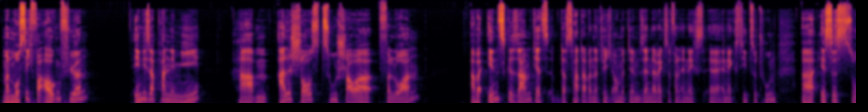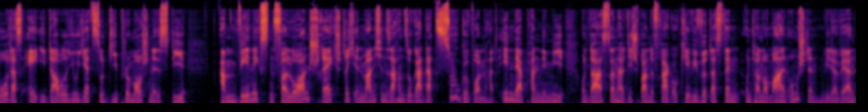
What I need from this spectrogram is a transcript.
man muss sich vor Augen führen, in dieser Pandemie haben alle Shows Zuschauer verloren. Aber insgesamt jetzt, das hat aber natürlich auch mit dem Senderwechsel von NX, äh, NXT zu tun, äh, ist es so, dass AEW jetzt so die Promotion ist, die am wenigsten verloren, Schrägstrich in manchen Sachen sogar dazu gewonnen hat in der Pandemie. Und da ist dann halt die spannende Frage, okay, wie wird das denn unter normalen Umständen wieder werden?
